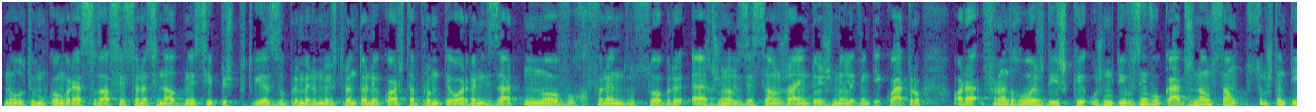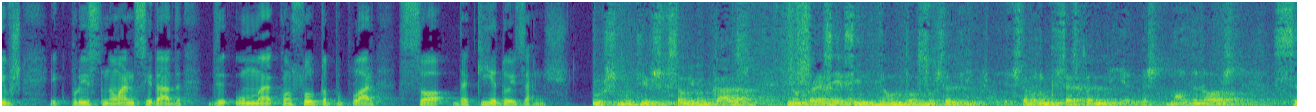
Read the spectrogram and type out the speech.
No último Congresso da Associação Nacional de Municípios Portugueses, o Primeiro-Ministro António Costa prometeu organizar um novo referendo sobre a regionalização já em 2024. Ora, Fernando Ruas diz que os motivos invocados não são substantivos e que por isso não há necessidade de uma consulta popular só daqui a dois anos. Os motivos que são invocados não parecem assim tão, tão substantivos. Estamos num processo de pandemia, mas mal de nós se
